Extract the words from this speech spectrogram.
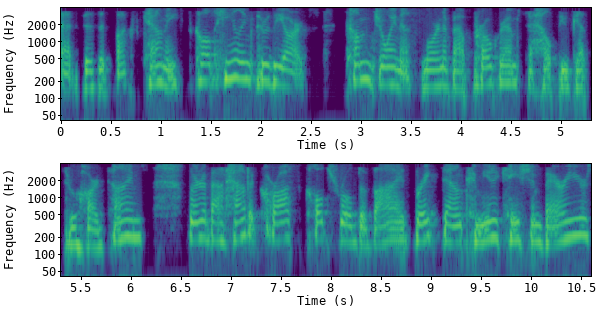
at Visit Bucks County. It's called Healing Through the Arts. Come join us. Learn about programs to help you get through hard times. Learn about how to cross cultural divides, break down communication barriers,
